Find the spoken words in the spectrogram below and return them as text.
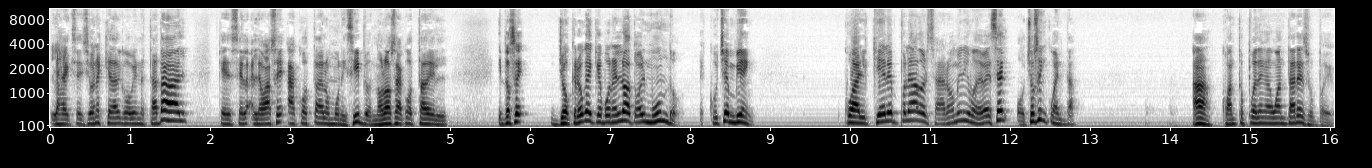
Las excepciones que da el gobierno estatal, que se lo hace a costa de los municipios, no lo hace a costa del... Entonces, yo creo que hay que ponerlo a todo el mundo. Escuchen bien. Cualquier empleado, el salario mínimo debe ser 8.50. Ah, ¿cuántos pueden aguantar eso? Pues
